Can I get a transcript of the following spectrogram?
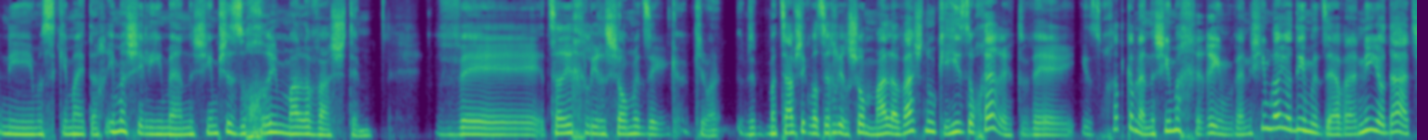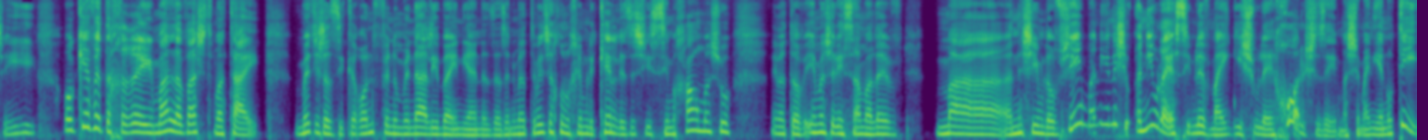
אני מסכימה איתך. אימא שלי היא מהאנשים שזוכרים מה לבשתם. וצריך לרשום את זה, כאילו, זה מצב שכבר צריך לרשום מה לבשנו, כי היא זוכרת, והיא זוכרת גם לאנשים אחרים, ואנשים לא יודעים את זה, אבל אני יודעת שהיא עוקבת אחרי מה לבשת מתי. באמת יש לה זיכרון פנומנלי בעניין הזה, אז אני אומרת, תמיד כשאנחנו הולכים לכן לאיזושהי שמחה או משהו, אני אומרת, טוב, אימא שלי שמה לב מה אנשים לובשים, אני, אני, אולי אשים לב מה הגישו לאכול, שזה מה שמעניין אותי,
